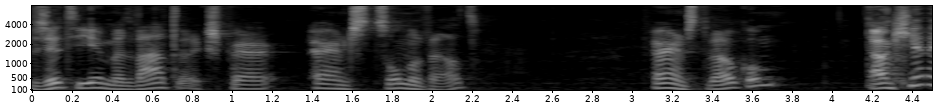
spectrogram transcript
We zitten hier met waterexpert Ernst Zonneveld. Ernst, welkom. Dank je.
